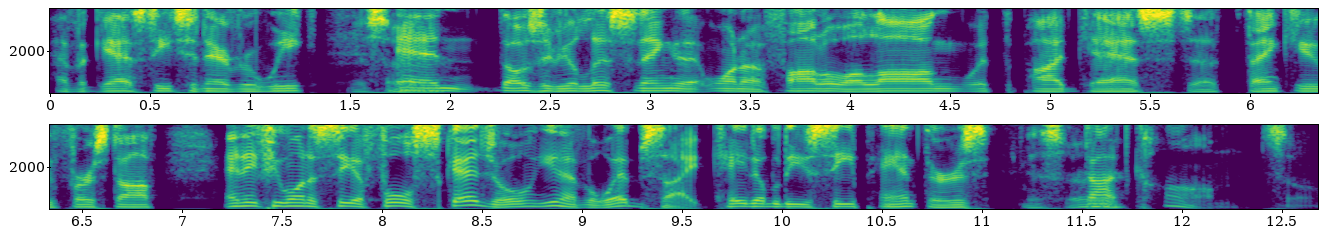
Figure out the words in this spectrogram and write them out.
have a guest each and every week. yes, sir. And those of you listening that want to follow along with the podcast, uh, thank you first off. And if you want to see a full schedule, you have a website, kwcpanthers.com. yes. So,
